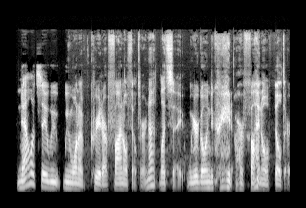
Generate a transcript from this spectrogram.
Now let's say we, we want to create our final filter. Not let's say, we're going to create our final filter.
